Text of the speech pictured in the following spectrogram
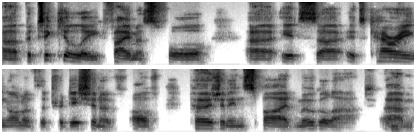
uh, particularly famous for uh, its, uh, its carrying on of the tradition of, of Persian inspired Mughal art. Um,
